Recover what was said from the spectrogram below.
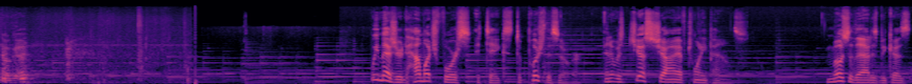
No good. We measured how much force it takes to push this over, and it was just shy of 20 pounds. Most of that is because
